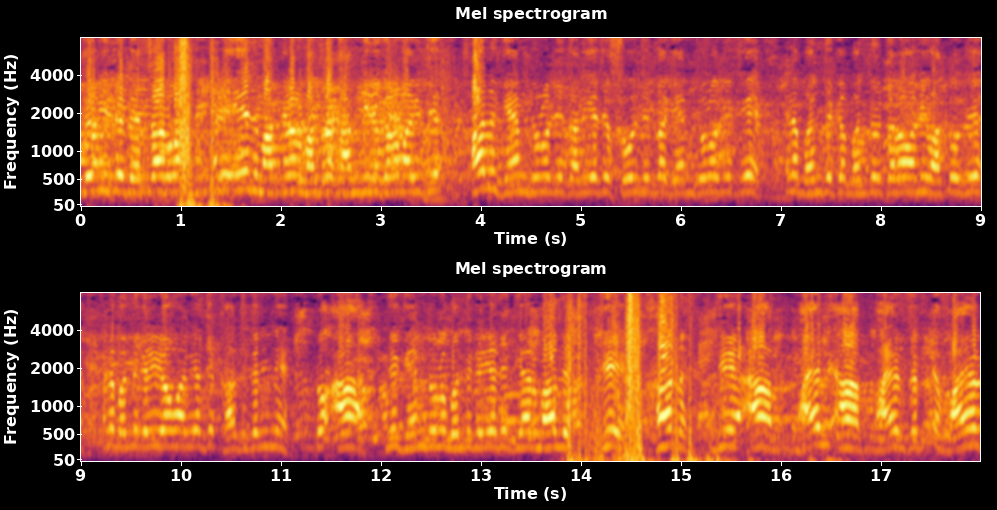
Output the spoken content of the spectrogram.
કઈ રીતે બેસાડવા અને એ જ માત્ર ને માત્ર કામગીરી કરવામાં આવી છે હાલ ગેમ ઝોનો જે ચાલી રહ્યા છે, સોળ જેટલા ગેમ ઝોનો જે છે, એને બંધ બંધ કરાવવાની વાતો છે, અને બંધ કરી દેવામાં આવ્યા છે, ખાસ કરીને તો આ જે ગેમ ઝોનો બંધ કર્યા છે, ત્યારબાદ જે હાલ જે આ ફાયર આ ફાયર ફાયર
